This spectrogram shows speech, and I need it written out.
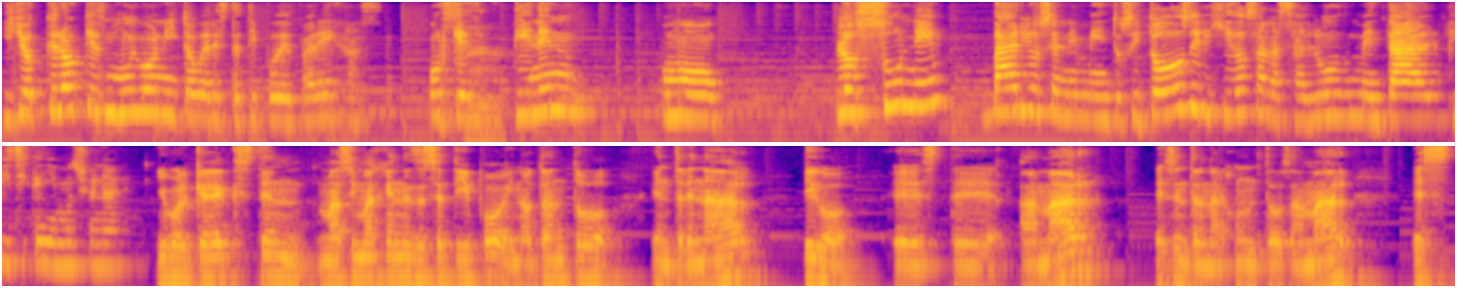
y yo creo que es muy bonito ver este tipo de parejas porque Sí. tienen como los unen varios elementos y todos dirigidos a la salud mental, física y emocional. ¿Y por qué existen más imágenes de ese tipo y no tanto entrenar? Digo, este, amar es entrenar juntos, amar es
